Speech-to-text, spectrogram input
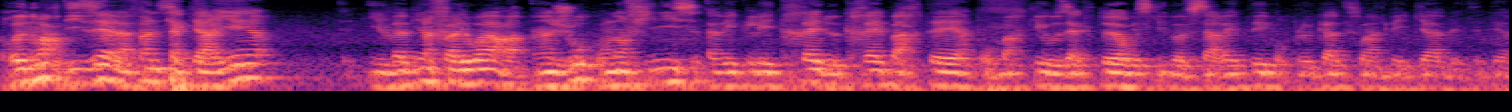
Renoir disait à la fin de sa carrière, il va bien falloir un jour qu'on en finisse avec les traits de craie par terre pour marquer aux acteurs où est-ce qu'ils doivent s'arrêter pour que le cadre soit impeccable, etc.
